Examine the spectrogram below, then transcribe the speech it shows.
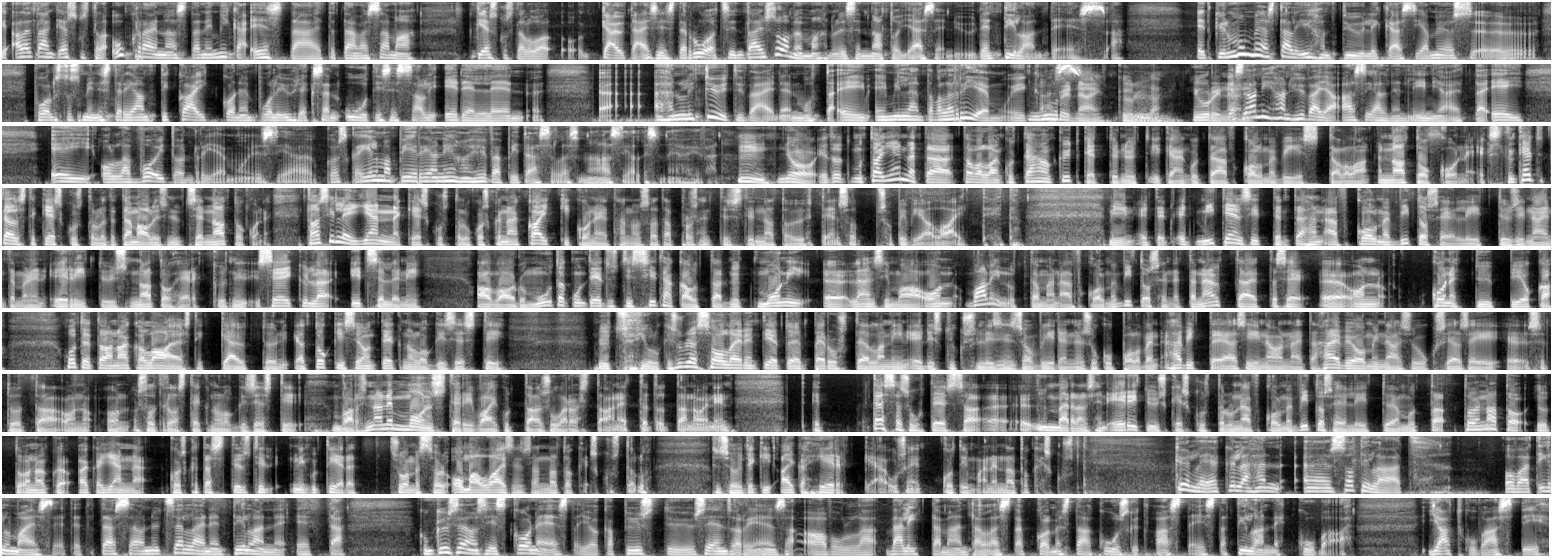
aletaan keskustella Ukrainasta, niin mikä estää, että tämä sama keskustelu käytäisiin sitten Ruotsin tai Suomen mahdollisen NATO-jäsenyyden tilanteessa? Että kyllä mun mielestä oli ihan tyylikäs ja myös äh, puolustusministeri Antti Kaikkonen puoli yhdeksän uutisissa oli edelleen, äh, hän oli tyytyväinen, mutta ei, ei millään tavalla riemuikas. Juuri näin, kyllä. Mm. Juuri näin. Ja se on ihan hyvä ja asiallinen linja, että ei, ei olla voitonriemuisia, koska ilmapiiri on ihan hyvä pitää sellaisena asiallisena ja hyvänä. Mm, joo, ja tot, mutta on jännä tämä tavallaan, kun tähän on kytketty nyt ikään kuin tämä F-35 tavallaan NATO-koneeksi. On käyty tällaista keskustelua, että tämä olisi nyt se NATO-kone. Tämä on silleen jännä keskustelu, koska nämä kaikki koneethan on sataprosenttisesti NATO-yhteen sopivia laitteita. Niin, että et, et miten sitten tähän F-35 liittyisi näin tämmöinen erityis NATO-herkkyys, niin se ei kyllä itselleni avaudu muuta kuin tietysti sitä kautta, että nyt moni ö, länsimaa on valinnut tämän F-35, että näyttää, että se ö, on konetyyppi, joka otetaan aika laajasti käyttöön ja toki se on teknologisesti nyt julkisuudessa olleiden tietojen perusteella niin edistyksellisin se on viidennen sukupolven hävittäjä. Siinä on näitä häiveominaisuuksia. Se, se tuota, on, on sotilasteknologisesti varsinainen monsteri vaikuttaa suorastaan. Että, tota noin, niin, et tässä suhteessa äh, ymmärrän sen erityiskeskustelun F-35 liittyen, mutta tuo NATO-juttu on aika, aika jännä, koska tässä tietysti, niin kuin tiedät, Suomessa on omanlaisensa NATO-keskustelu. Se on jotenkin aika herkkää usein kotimainen NATO-keskustelu. Kyllä, ja kyllähän äh, sotilaat ovat ilmaisseet, että tässä on nyt sellainen tilanne, että kun kyse on siis koneesta, joka pystyy sensoriensa avulla välittämään tällaista 360 asteista tilannekuvaa jatkuvasti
